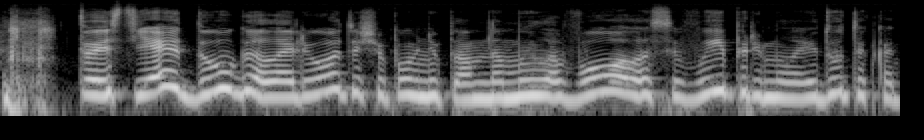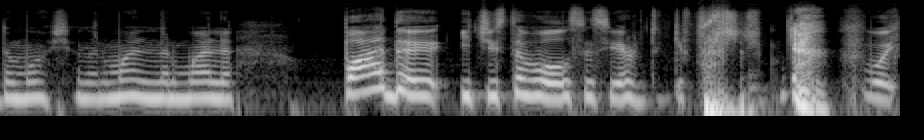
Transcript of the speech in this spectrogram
То есть я иду, гололед, еще помню, там намыла волосы, выпрямила, иду такая, думаю, все нормально, нормально. Падаю, и чисто волосы сверху такие... Ой.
